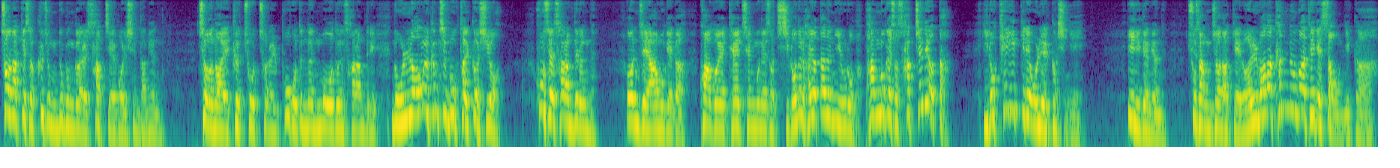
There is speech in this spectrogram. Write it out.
전하께서 그중 누군가를 삭제해 버리신다면 전하의 그 조처를 보고 듣는 모든 사람들이 놀라움을 금치 못할 것이요. 후세 사람들은 언제 아무개가 과거의 대책문에서 직언을 하였다는 이유로 방목에서 삭제되었다. 이렇게 입길에 올릴 것이니 이리 되면 주상 전하께 얼마나 큰 누가 되겠사옵니까?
